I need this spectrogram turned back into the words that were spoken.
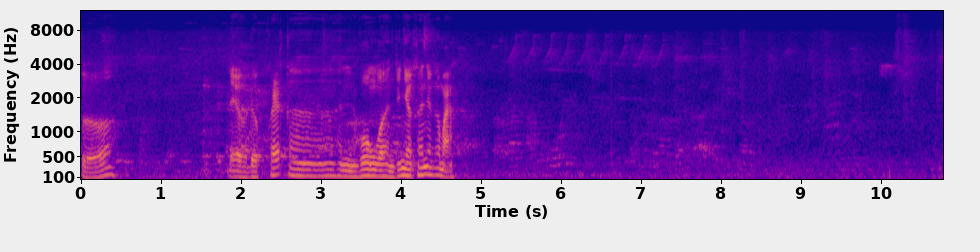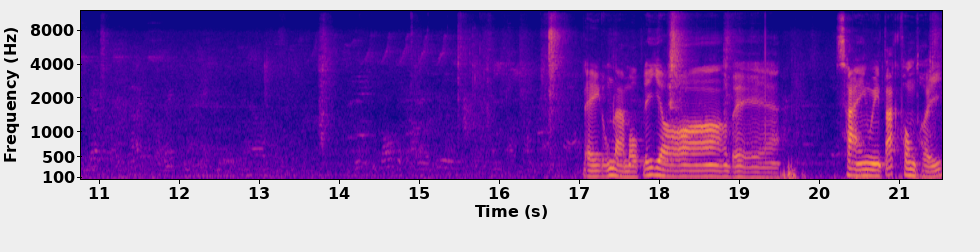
cửa đều được khoét ờ, hình vuông và hình chữ nhật hết nha các bạn. Thì cũng là một lý do về sai nguyên tắc phong thủy.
